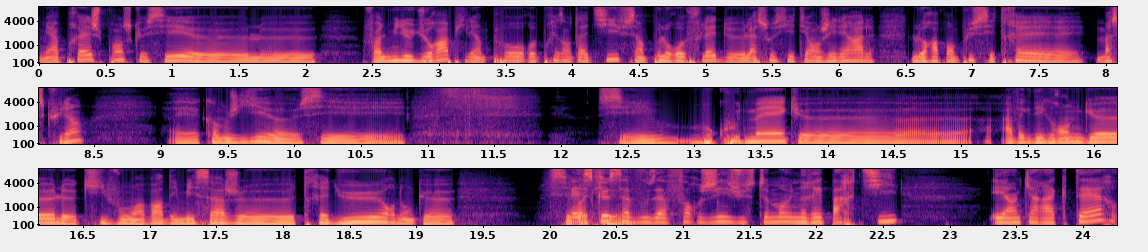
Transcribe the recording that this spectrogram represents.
Mais après, je pense que c'est euh, le... Enfin, le milieu du rap, il est un peu représentatif, c'est un peu le reflet de la société en général. Le rap, en plus, c'est très masculin. Et comme je dis, euh, c'est c'est beaucoup de mecs euh, avec des grandes gueules qui vont avoir des messages très durs. Donc, Est-ce que, ça vous a forgé justement une répartie et un caractère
